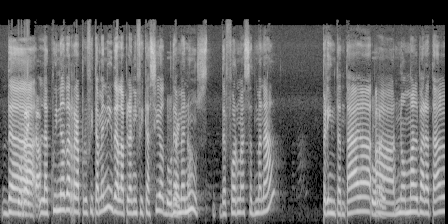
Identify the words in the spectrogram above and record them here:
de Correcte. la cuina de reaprofitament i de la planificació de Correcte. menús de forma setmanal per intentar uh, no malbaratar el,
